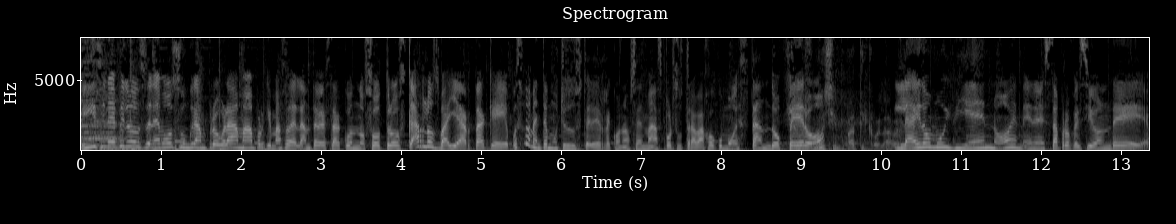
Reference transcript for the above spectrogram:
Y cinéfilos, tenemos un gran programa porque más adelante va a estar con nosotros Carlos Vallarta, que pues obviamente muchos de ustedes reconocen más por su trabajo como estando, pero Muy simpático, la verdad. le ha ido muy bien, ¿no? En, en esta profesión de,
